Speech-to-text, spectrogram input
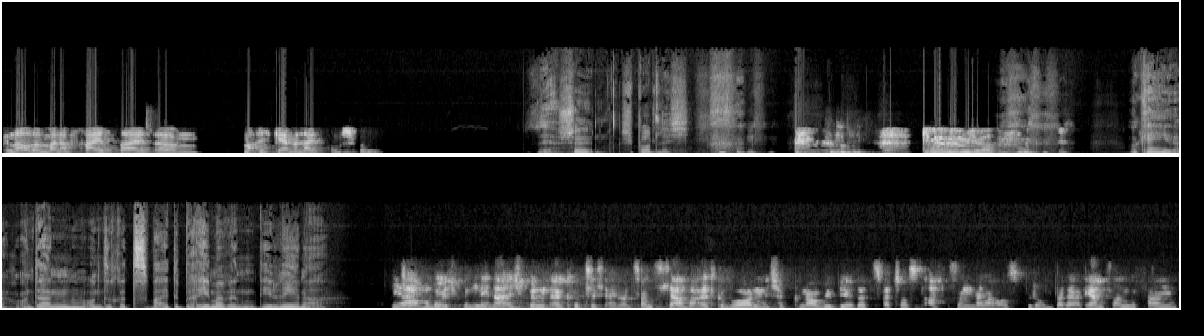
Genau, und in meiner Freizeit ähm, mache ich gerne Leistungsschwimmen. Sehr schön. Sportlich. Gebe mir Mühe. Okay, und dann unsere zweite Bremerin, die Lena. Ja, hallo, ich bin Lena. Ich bin äh, kürzlich 21 Jahre alt geworden. Ich habe genau wie Berit 2018 meine Ausbildung bei der Allianz angefangen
